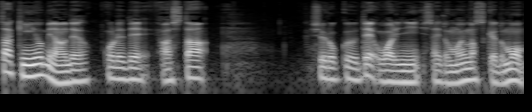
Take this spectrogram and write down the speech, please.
日金曜日なのでこれで明日収録で終わりにしたいと思いますけども、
